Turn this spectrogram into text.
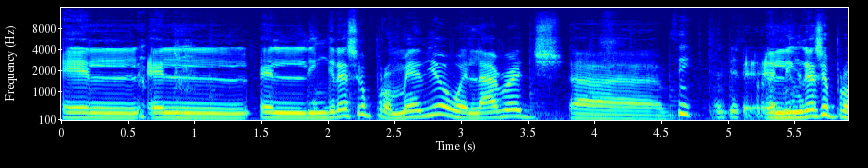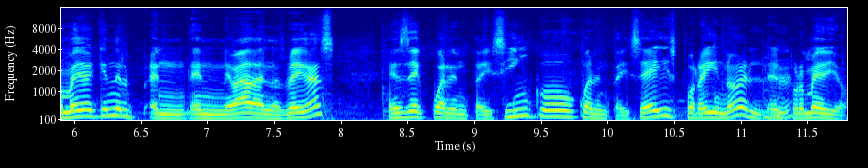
el, el- el ingreso promedio o el average, ah, Sí, el ingreso promedio aquí en, el- en- en Nevada, en Las Vegas, es de 45, 46, por ahí, ¿no? El, promedio.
